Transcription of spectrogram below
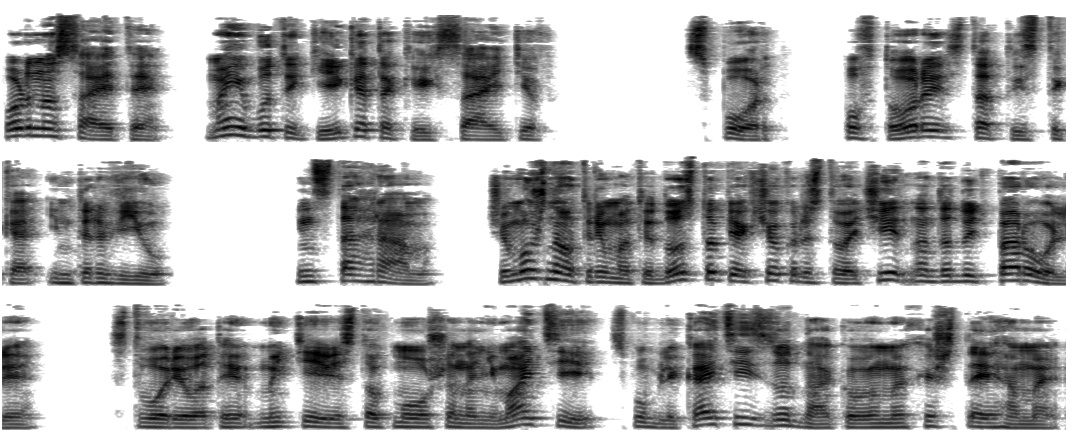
Порносайти. Має бути кілька таких сайтів. Спорт. Повтори, статистика, інтерв'ю. Інстаграм. Чи можна отримати доступ, якщо користувачі нададуть паролі, створювати миттєві стоп-моушен анімації з публікацій з однаковими хештегами,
